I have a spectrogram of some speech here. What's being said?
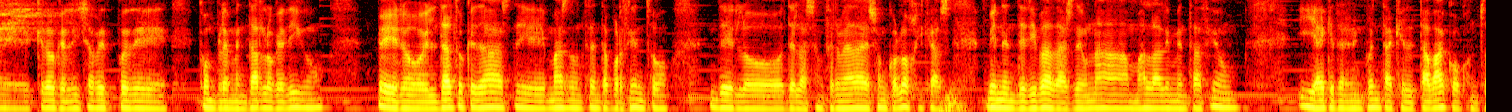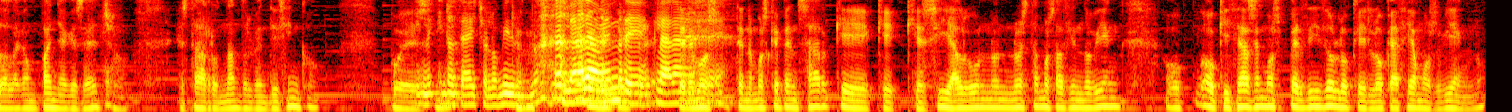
eh, creo que Elizabeth puede complementar lo que digo, pero el dato que das de más de un 30% de, lo, de las enfermedades oncológicas vienen derivadas de una mala alimentación y hay que tener en cuenta que el tabaco, con toda la campaña que se ha hecho, está rondando el 25%. Pues, y, no se ha hecho lo mismo, ¿no? claramente, claramente. Tenemos, tenemos que pensar que, que, que sí, algo no, no, estamos haciendo bien o, o, quizás hemos perdido lo que, lo que hacíamos bien. ¿no?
